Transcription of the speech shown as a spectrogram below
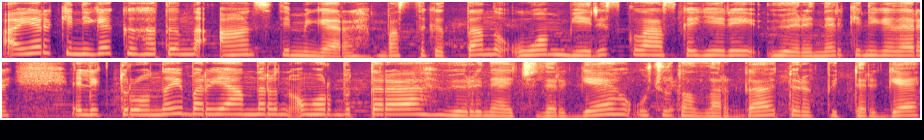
Аяр киниге кыхатын ан ситемигер бастыкыттан 11 класска ери үеренер кинигелер электронный барьяннарын оңорбуттара үеренәчилерге, учуталларга, төрөппүттерге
